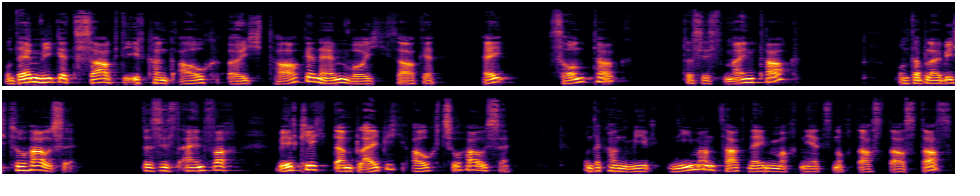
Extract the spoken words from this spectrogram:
Und eben wie gesagt, ihr könnt auch euch Tage nehmen, wo ich sage, hey, Sonntag, das ist mein Tag und da bleibe ich zu Hause. Das ist einfach wirklich, dann bleibe ich auch zu Hause. Und da kann mir niemand sagen, nee, wir machen jetzt noch das, das, das.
